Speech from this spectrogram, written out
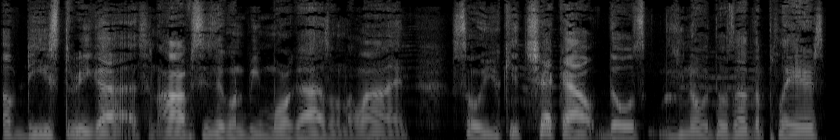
of these three guys, and obviously there are going to be more guys on the line. So you can check out those, you know, those other players.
